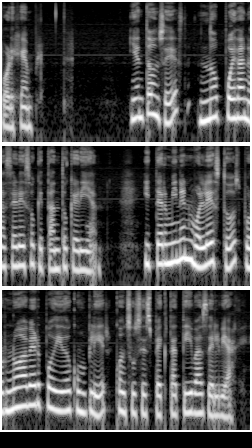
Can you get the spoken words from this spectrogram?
por ejemplo. Y entonces no puedan hacer eso que tanto querían, y terminen molestos por no haber podido cumplir con sus expectativas del viaje.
